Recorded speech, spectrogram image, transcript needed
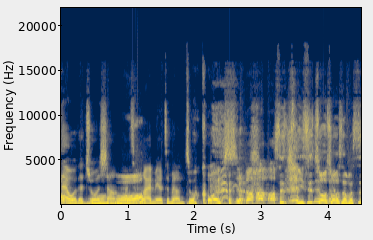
在我的桌上，哦、他从来没有这么样做过的时候，是你是做错什么事？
